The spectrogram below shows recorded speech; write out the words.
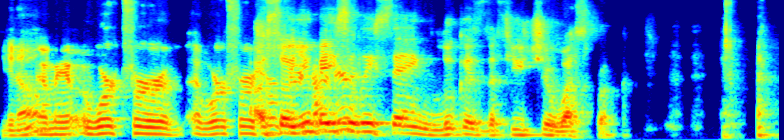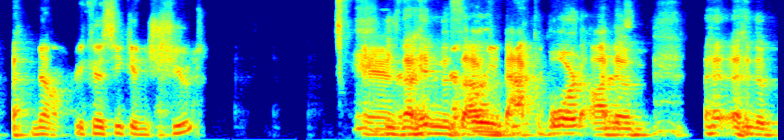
You know. I mean, it worked for it worked for. A Uh, short so you're of time, yeah. basically saying Luka's the future Westbrook. no, because he can shoot. And He's not hitting the side of the backboard on the, the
